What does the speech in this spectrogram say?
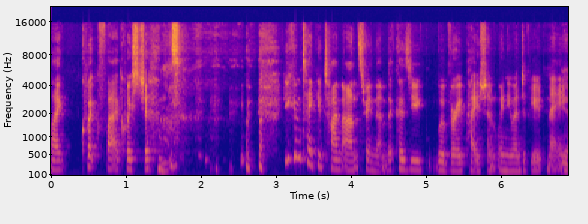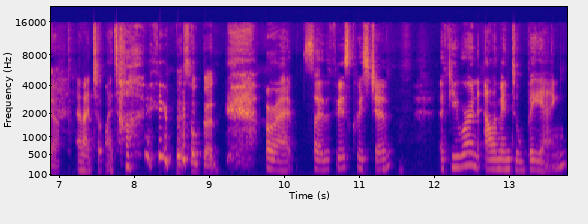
like quick fire questions. you can take your time answering them because you were very patient when you interviewed me Yeah, and I took my time. that's all good. All right. So the first question if you were an elemental being,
